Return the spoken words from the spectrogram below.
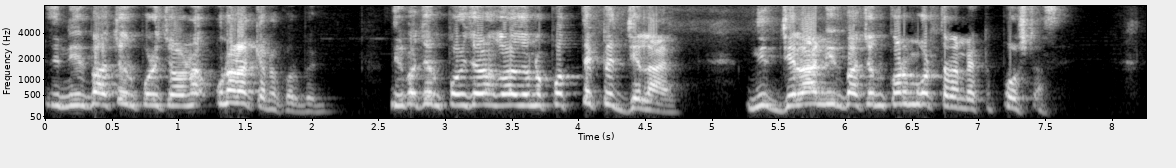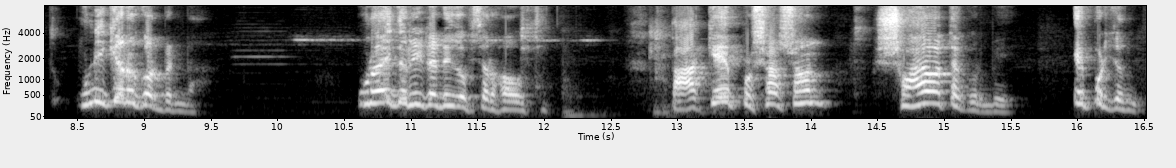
যে নির্বাচন পরিচালনা ওনারা কেন করবেন? নির্বাচন পরিচালনা করার জন্য প্রত্যেকটা জেলায় জেলা নির্বাচন কর্মকর্তা নামে একটা পোস্ট আছে। তো উনি কেন করবেন না? উনাই তো রিটার্নিং অফিসার হওয়া উচিত। তাকে প্রশাসন সহায়তা করবে এ পর্যন্ত।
